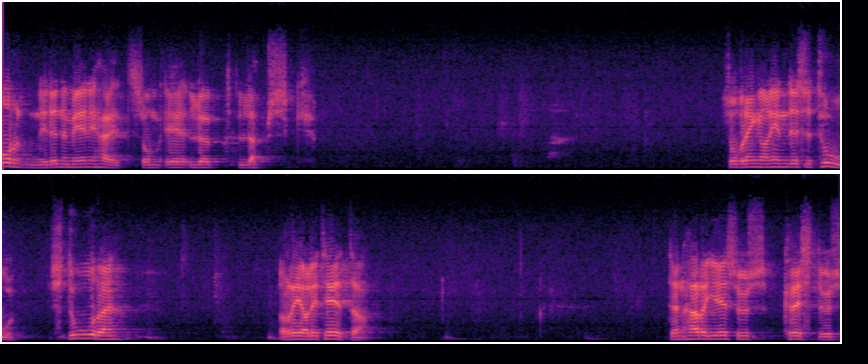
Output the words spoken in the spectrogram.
orden i denne menighet som er løpt løpsk. Så bringer han inn disse to store realiteter. Den Herre Jesus Kristus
